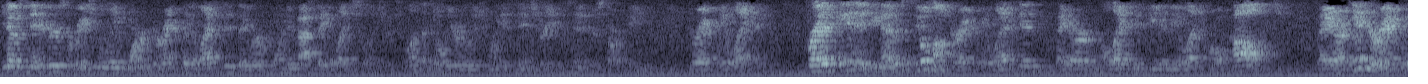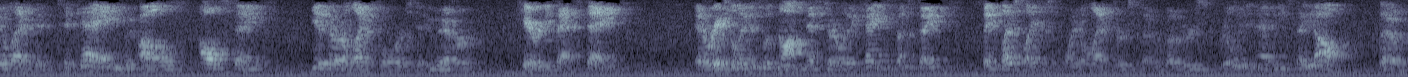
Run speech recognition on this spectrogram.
you know senators originally weren't directly elected; they were appointed by state legislatures. It wasn't until the early 20th century the senators started being directly elected. President, as you know, still not directly elected. They are elected via the Electoral College. They are indirectly elected today because all states give their electors to whoever carries that state. And originally, this was not necessarily the case. Some states, state legislatures appointed electors, so voters really didn't have any say at all. So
